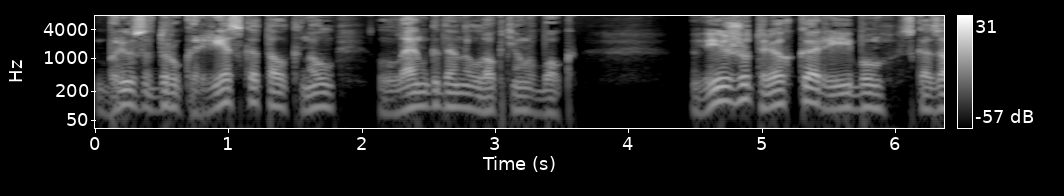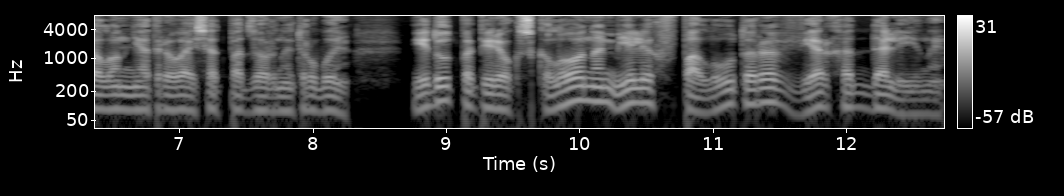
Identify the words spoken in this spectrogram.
Брюс вдруг резко толкнул Лэнгдона локтем в бок. «Вижу трех Карибу», — сказал он, не отрываясь от подзорной трубы. «Идут поперек склона, милях в полутора вверх от долины»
